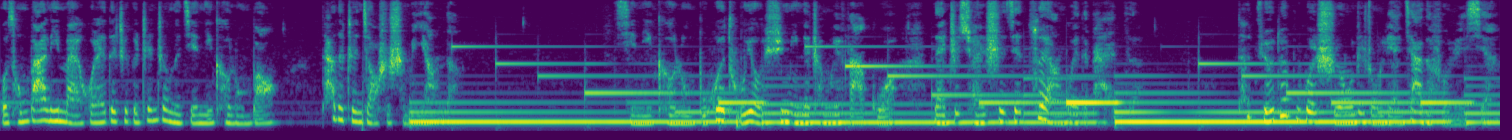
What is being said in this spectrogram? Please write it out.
我从巴黎买回来的这个真正的杰尼克隆包，它的针脚是什么样的？杰尼克隆不会徒有虚名的成为法国乃至全世界最昂贵的牌子，它绝对不会使用这种廉价的缝纫线。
